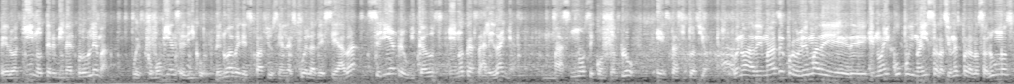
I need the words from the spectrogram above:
Pero aquí no termina el problema, pues como bien se dijo, de no haber espacios en la escuela deseada, serían reubicados en otras aledañas, mas no se contempló esta situación. Bueno, además del problema de, de, que no hay cupo y no hay instalaciones para los alumnos,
